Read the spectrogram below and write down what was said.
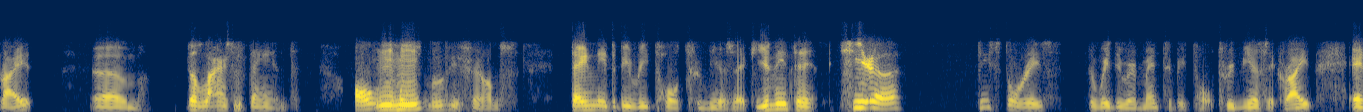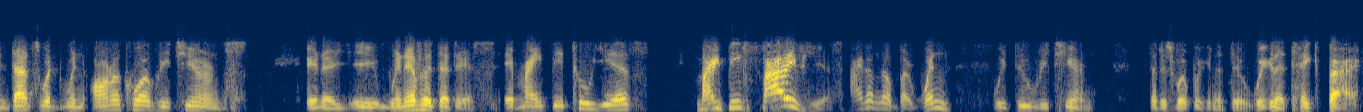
right? Um, the Last Stand, all Mhm. these movie films, they need to be retold through music. You need to hear these stories the way they were meant to be told through music, right? And that's what when Arnocorps returns in a whenever that is, it might be two years, might be five years. I don't know, but when we do return, that is what we're going to do. We're going to take back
